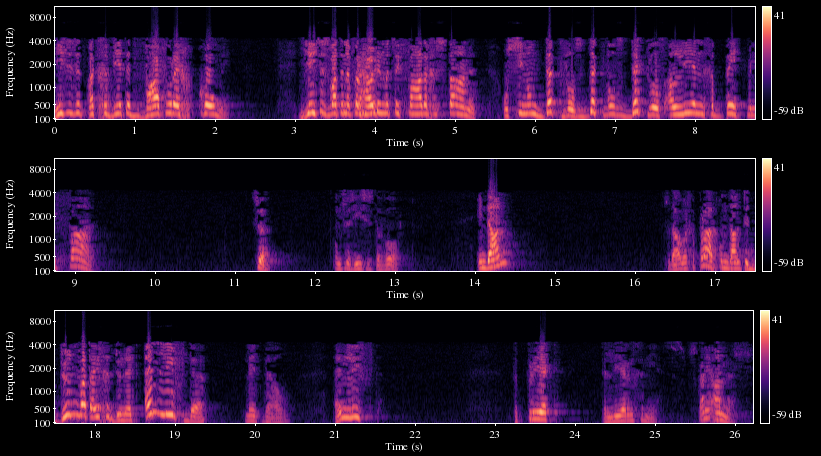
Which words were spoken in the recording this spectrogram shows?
Jesus het wat geweet het waarvoor hy gekom het. Jesus wat in 'n verhouding met sy Vader gestaan het. Ons sien hom dikwels, dikwels, dikwels alleen gebed met die Vader. So, om soos Jesus te word. En dan so daaroor gepraat om dan te doen wat hy gedoen het in liefde, let wel, in liefde. Te preek, te leer en genees. Ons kan nie anders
